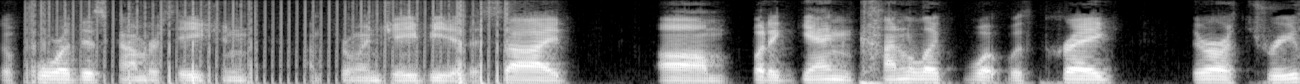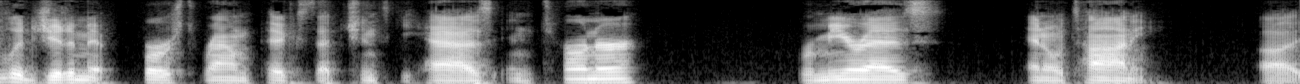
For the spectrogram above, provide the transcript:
So for this conversation, I'm throwing JV to the side. Um, but again, kind of like what with Craig, there are three legitimate first round picks that Chinsky has in Turner, Ramirez, and Ohtani. Uh,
